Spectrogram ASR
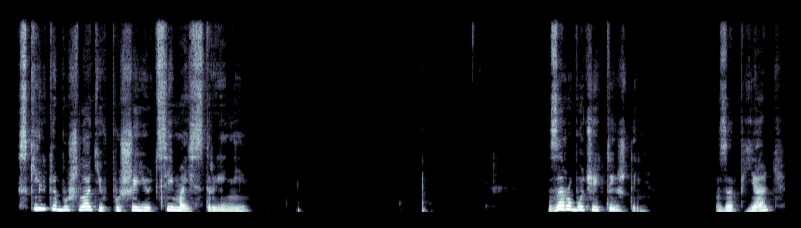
Скільки бушлатів пошиють ці майстрині за робочий тиждень? За 5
